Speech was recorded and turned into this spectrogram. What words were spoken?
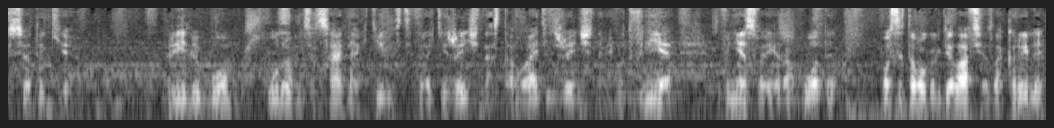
все-таки при любом уровне социальной активности, дорогие женщины, оставайтесь женщинами. Вот вне, вне своей работы, после того, как дела все закрыли,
